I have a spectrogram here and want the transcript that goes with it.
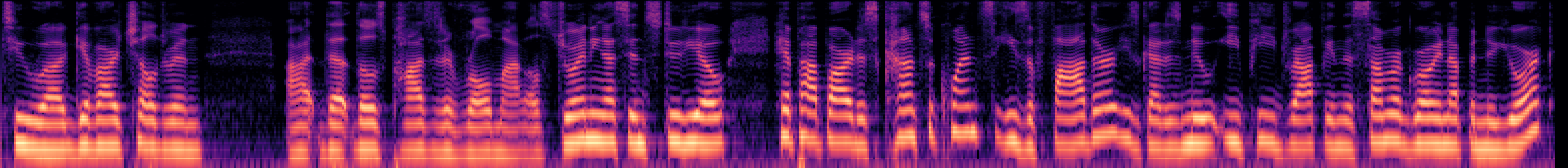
to uh, give our children uh, th- those positive role models. Joining us in studio, hip hop artist Consequence. He's a father. He's got his new EP dropping this summer, growing up in New York.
